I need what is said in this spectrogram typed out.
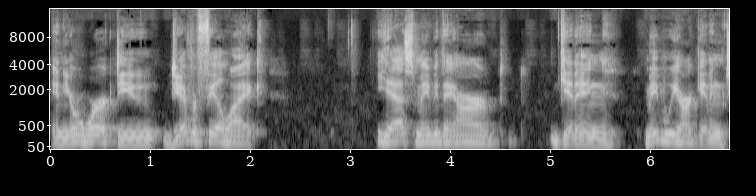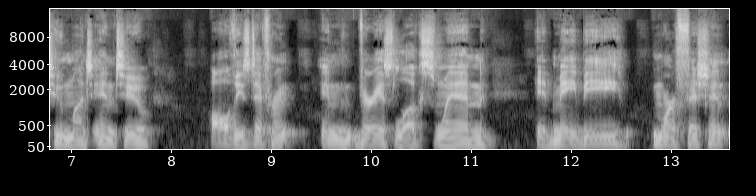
in your work, do you do you ever feel like, yes, maybe they are getting, maybe we are getting too much into all these different and various looks when it may be more efficient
